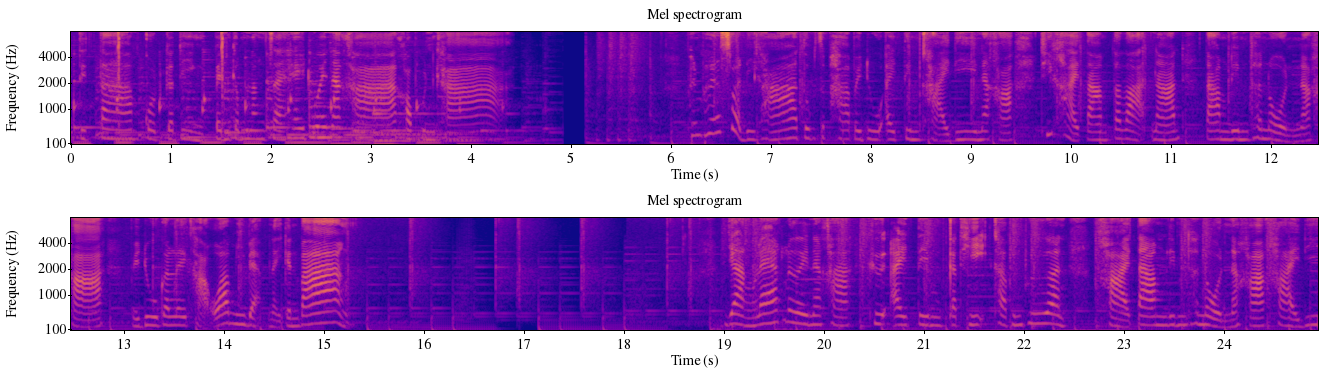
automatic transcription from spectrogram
ดติดตาม กดกระดิ่ง เป็นกำลังใจให้ด้วยนะคะ ขอบคุณค่ะ เพื่อนๆ สวัสดีค่ะ ตุ๊กจะพาไปดูไอติมขายดีนะคะ ที่ขายตามตลาดนัดตามริมถนนนะคะ ไปดูกันเลยค่ะว่ามีแบบไหนกันบ้าง อย่างแรกเลยนะคะ คือไอติมกะทิค่ะเพื่อนๆ ขายตามริมถนนนะคะ ขายดี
